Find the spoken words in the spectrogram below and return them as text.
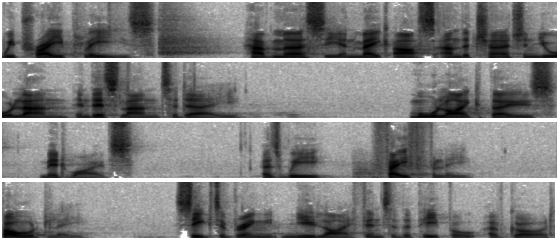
We pray, please, have mercy and make us and the church in your land, in this land today, more like those midwives as we faithfully, boldly seek to bring new life into the people of God,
